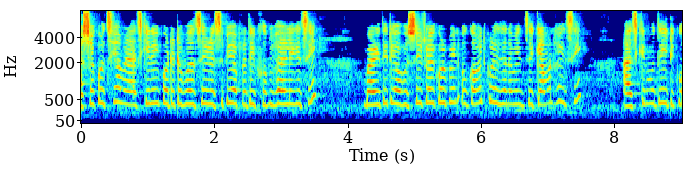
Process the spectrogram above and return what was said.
আশা করছি আমার আজকের এই পটেটো বলসের রেসিপি আপনাদের খুবই ভালো লেগেছে। বাড়িতে এটি অবশ্যই ট্রাই করবেন ও কমেন্ট করে জানাবেন যে কেমন হয়েছে। আজকের মধ্যে এটুকু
